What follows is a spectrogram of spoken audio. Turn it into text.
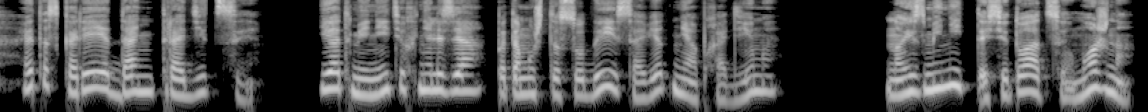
— это скорее дань традиции. И отменить их нельзя, потому что суды и совет необходимы. Но изменить-то ситуацию можно,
